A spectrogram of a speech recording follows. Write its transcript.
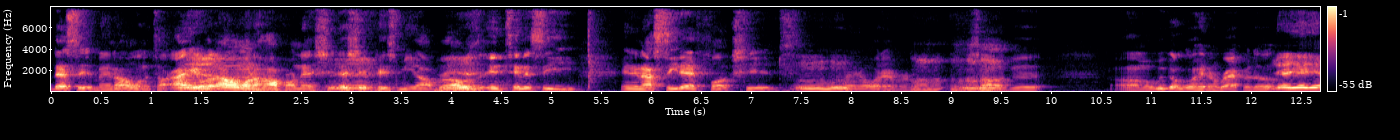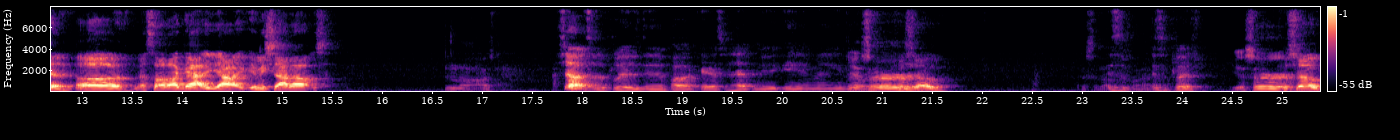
That's it, man. I don't want to talk. I ain't. Yeah. I don't want to hop on that shit. That shit pissed me off, bro. I was in Tennessee, and then I see that fuck shit. hmm Man, whatever. It's all good. Um, but we gonna go ahead and wrap it up. Yeah, yeah, yeah. Uh, that's all I got. Y'all, any shout outs? No, Shout out to the Players Den podcast for having me again, man. You know, yes, sir. For sure. That's it's a it's a pleasure. Yes, sir. For sure.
